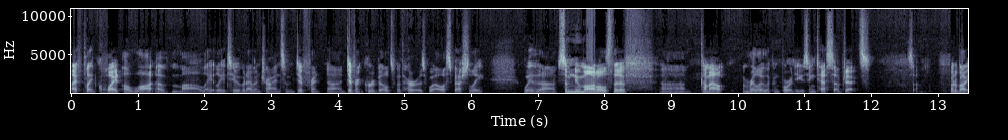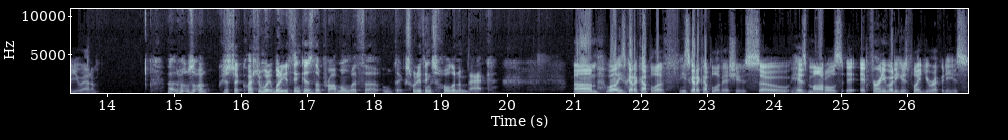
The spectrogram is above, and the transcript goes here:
I've played quite a lot of Mah lately too, but I've been trying some different uh, different crew builds with her as well, especially with uh, some new models that have uh, come out. I'm really looking forward to using test subjects. So, what about you, Adam? Uh, uh, just a question: what, what, do you think is the problem with uh? What do you think's holding him back? Um, well, he's got a couple of he's got a couple of issues. So his models, it, it, for anybody who's played Euripides,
